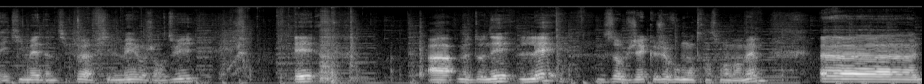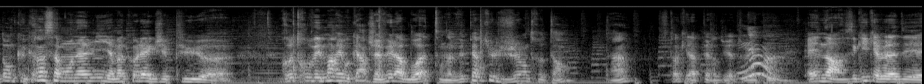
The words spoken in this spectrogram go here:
et qui m'aide un petit peu à filmer aujourd'hui et à me donner les objets que je vous montre en ce moment même. Euh, donc grâce à mon ami, à ma collègue, j'ai pu euh, retrouver Mario Kart, j'avais la boîte, on avait perdu le jeu entre temps. Hein c'est toi qui l'as perdu à tous les Non. coups. Eh non, c'est qui qui avait la DS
